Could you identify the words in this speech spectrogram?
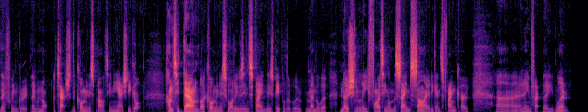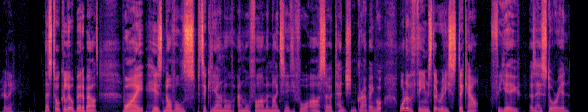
left wing group. They were not attached to the Communist Party, and he actually got hunted down by communists while he was in Spain. These people that were, remember were notionally fighting on the same side against Franco, uh, and in fact they weren't really. Let's talk a little bit about why his novels, particularly Animal Animal Farm and 1984, are so attention grabbing. What what are the themes that really stick out for you as a historian?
